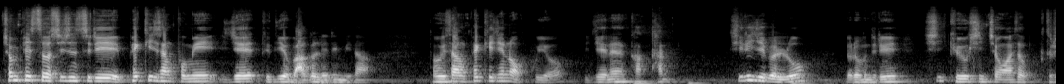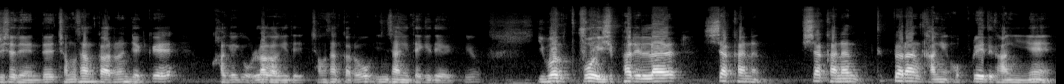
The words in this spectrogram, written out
천피서 시즌3 패키지 상품이 이제 드디어 막을 내립니다. 더 이상 패키지는 없고요. 이제는 각 단, 시리즈별로 여러분들이 시- 교육 신청해서 들으셔야 되는데 정상가는 이제 꽤 가격이 올라가게 돼, 정상가로 인상이 되게 되어 있고요. 이번 9월 28일 날 시작하는 시작하는 특별한 강의 업그레이드 강의에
